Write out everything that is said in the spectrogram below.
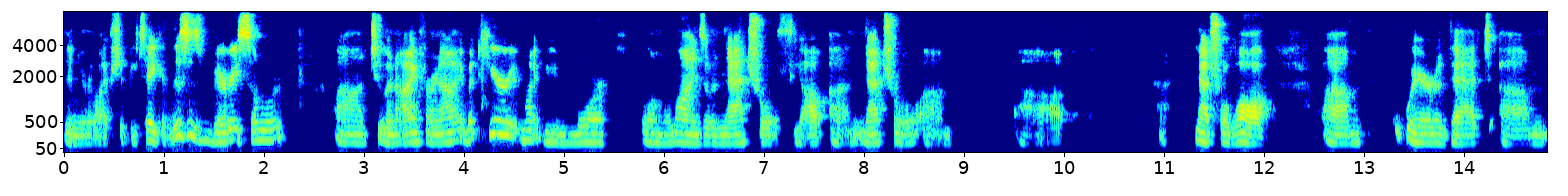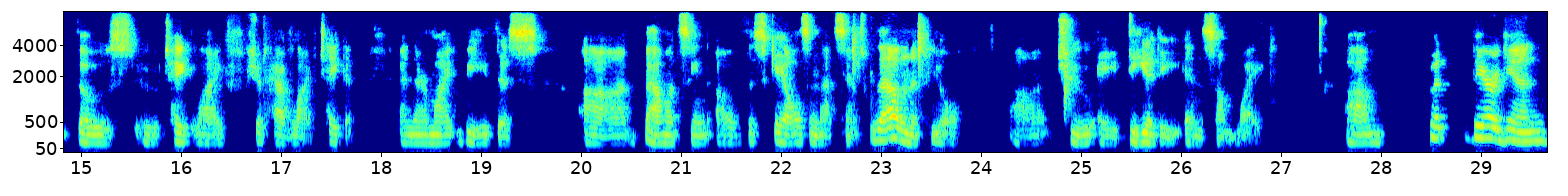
then your life should be taken. This is very similar uh, to an eye for an eye, but here it might be more along the lines of a natural, theo- uh, natural, um, uh, natural law, um, where that um, those who take life should have life taken, and there might be this uh, balancing of the scales in that sense without an appeal uh, to a deity in some way. Um, but there again,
